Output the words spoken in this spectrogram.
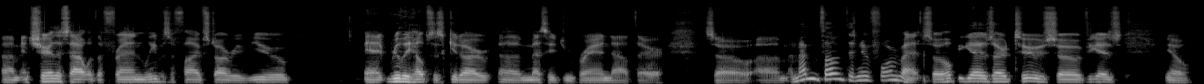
um, and share this out with a friend. Leave us a five star review. And it really helps us get our uh, message and brand out there. So um, I'm having fun with this new format. So I hope you guys are too. So if you guys, you know,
